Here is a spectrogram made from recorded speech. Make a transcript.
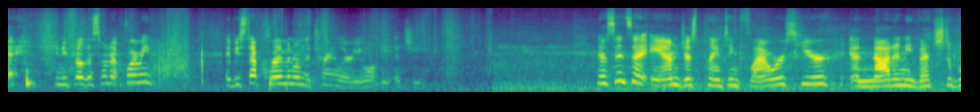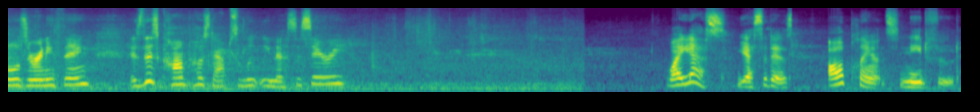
Okay, can you fill this one up for me? If you stop climbing on the trailer, you won't be itchy. Now since I am just planting flowers here and not any vegetables or anything, is this compost absolutely necessary? Why yes, yes it is. All plants need food.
